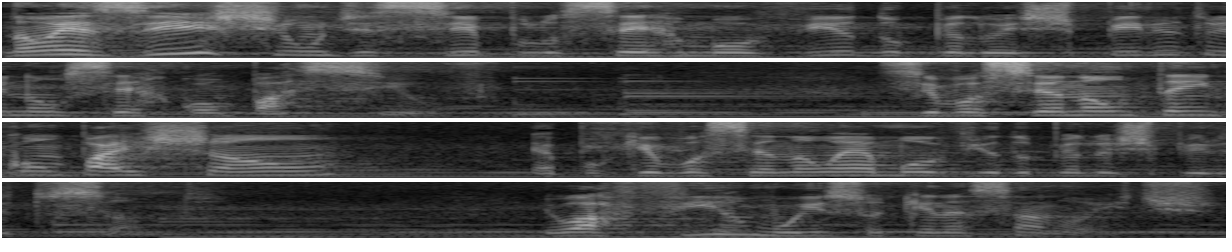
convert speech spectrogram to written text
Não existe um discípulo ser movido pelo Espírito e não ser compassivo. Se você não tem compaixão, é porque você não é movido pelo Espírito Santo. Eu afirmo isso aqui nessa noite.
